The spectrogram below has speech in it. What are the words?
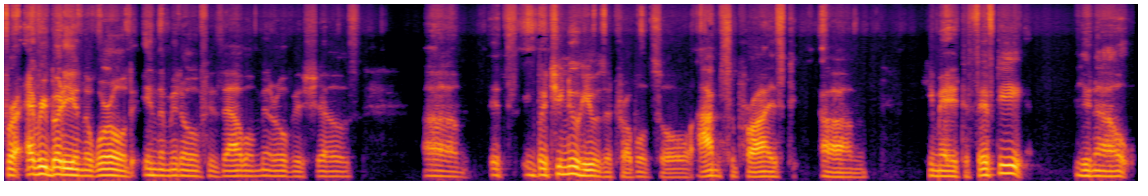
for everybody in the world in the middle of his album middle of his shows. Um it's but you knew he was a troubled soul i'm surprised um he made it to 50 you know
